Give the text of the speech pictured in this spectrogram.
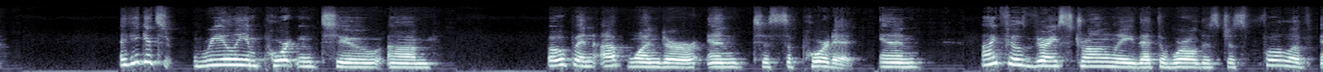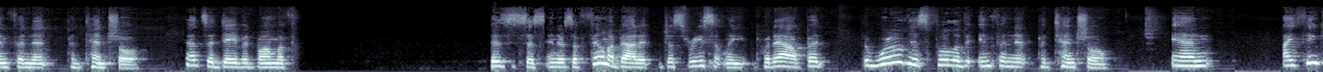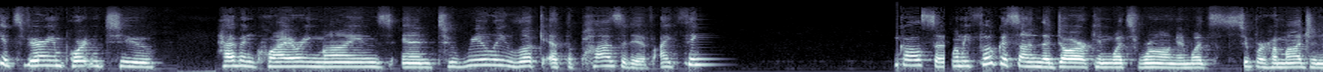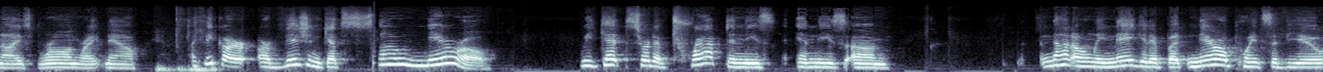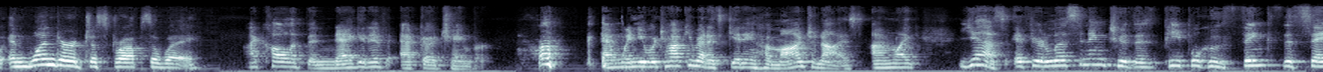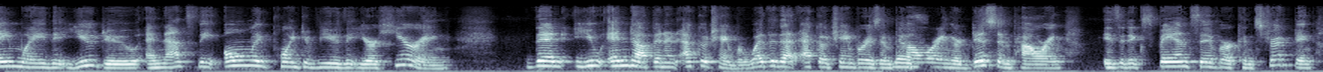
I think it's really important to um, open up wonder and to support it. And I feel very strongly that the world is just full of infinite potential. That's a David Bohm physicist, and there's a film about it just recently put out. But the world is full of infinite potential. And I think it's very important to have inquiring minds and to really look at the positive. I think also when we focus on the dark and what's wrong and what's super homogenized wrong right now, I think our, our vision gets so narrow. We get sort of trapped in these in these um, not only negative but narrow points of view, and wonder just drops away. I call it the negative echo chamber. and when you were talking about it's getting homogenized, I'm like, yes, if you're listening to the people who think the same way that you do, and that's the only point of view that you're hearing, then you end up in an echo chamber. Whether that echo chamber is empowering yes. or disempowering, is it expansive or constricting?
